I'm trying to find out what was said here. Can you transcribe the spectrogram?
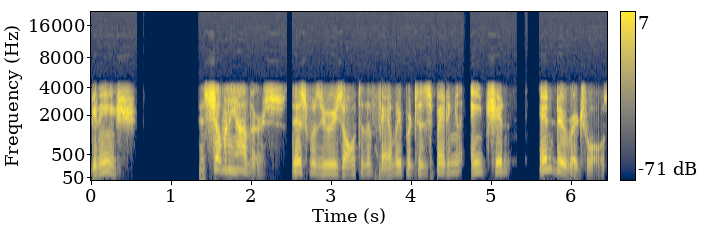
Ganesh, and so many others. This was a result of the family participating in ancient Hindu rituals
